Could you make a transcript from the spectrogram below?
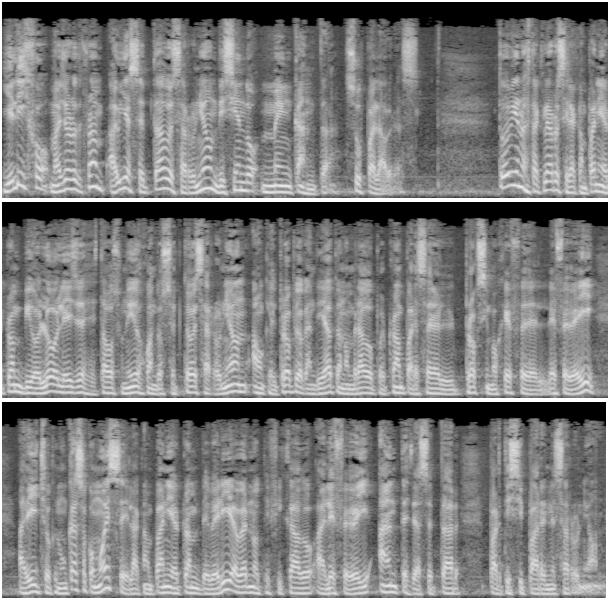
Y el hijo mayor de Trump había aceptado esa reunión diciendo, me encanta, sus palabras. Todavía no está claro si la campaña de Trump violó leyes de Estados Unidos cuando aceptó esa reunión, aunque el propio candidato nombrado por Trump para ser el próximo jefe del FBI ha dicho que en un caso como ese, la campaña de Trump debería haber notificado al FBI antes de aceptar participar en esa reunión.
